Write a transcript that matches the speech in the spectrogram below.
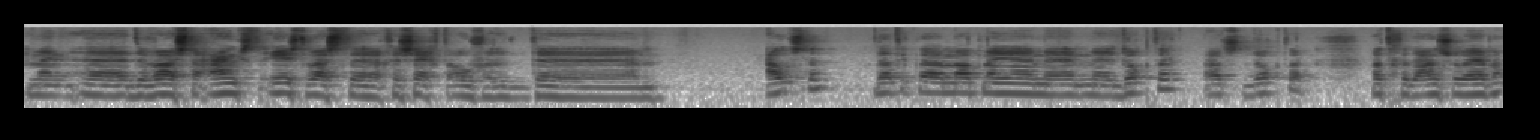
Mijn, eh, er was de angst, eerst was er gezegd over de ehm, oudste. Dat ik uh, met mijn, dokter, oudste dokter, wat gedaan zou hebben.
